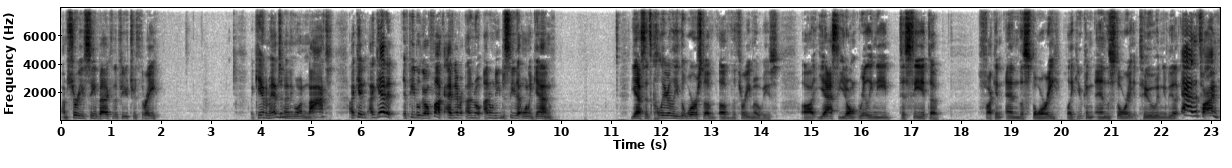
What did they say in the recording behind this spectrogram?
I'm sure you've seen Back to the Future 3. I can't imagine anyone not. I can I get it if people go fuck I've never I don't I don't need to see that one again. Yes, it's clearly the worst of of the three movies. Uh, yes, you don't really need to see it to fucking end the story. Like you can end the story at two, and you'll be like, ah, that's fine.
